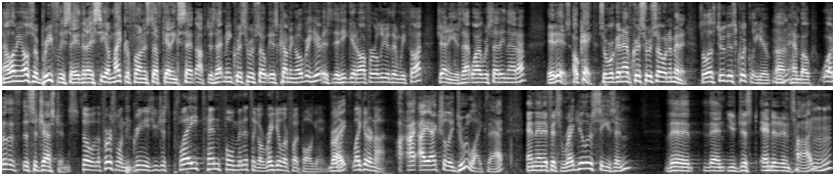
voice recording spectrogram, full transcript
Now, let me also briefly say that I see a microphone and stuff getting set up. Does that mean Chris Russo is coming over here? Is, did he get off earlier than we thought? Jenny, is that why we're setting that up? It is. Okay, so we're going to have Chris Russo in a minute. So let's do this quickly here, uh, Hembo. What are the, the suggestions? So the first one, Greenies, you just play 10 full minutes like a regular football game. Right. Like, like it or not. I, I actually do like that. And then if it's regular season, the then you just end it in a tie.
